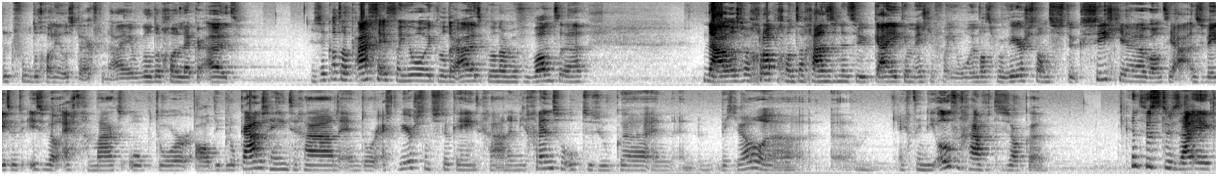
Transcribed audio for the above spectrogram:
ik voelde gewoon heel sterk van, nou, ik wil er gewoon lekker uit. Dus ik had ook aangegeven van, joh, ik wil eruit, ik wil naar mijn verwanten. Nou, dat was wel grappig, want dan gaan ze natuurlijk kijken met je van, joh, in wat voor weerstandsstuk zit je? Want ja, een zweethut is wel echt gemaakt op door al die blokkades heen te gaan en door echt weerstandstukken heen te gaan en die grenzen op te zoeken en, en weet je wel, uh, echt in die overgave te zakken. En dus toen zei ik,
